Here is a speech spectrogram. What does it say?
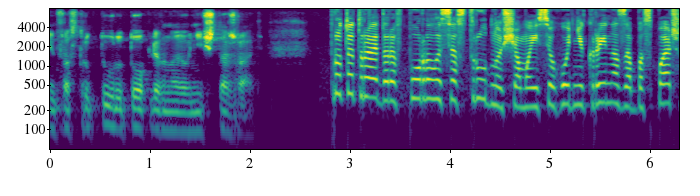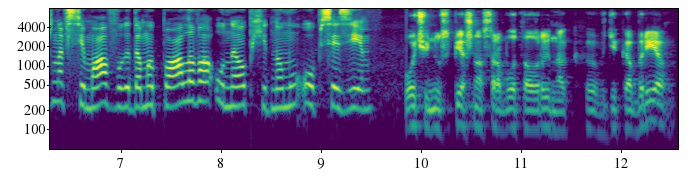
инфраструктуру топливную уничтожать. Проте трейдери впоралися з труднощами, і сьогодні країна забезпечена всіма видами палива у необхідному обсязі. Очень успешно сработал рынок в декабре.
